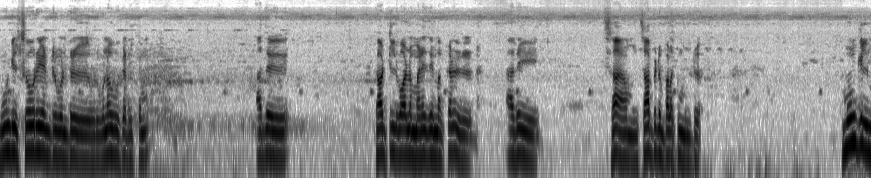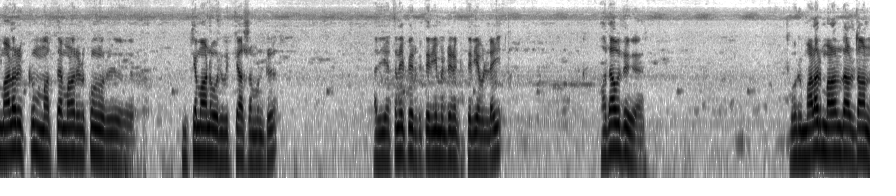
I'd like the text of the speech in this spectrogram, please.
மூங்கில் சோறு என்று ஒன்று ஒரு உணவு கிடைக்கும். அது காட்டில் வாழும் மனித மக்கள் அதை சா சாப்பிடும் பழக்கம் உண்டு. மூங்கில் மலருக்கும் மற்ற மலர்களுக்கும் ஒரு முக்கியமான ஒரு வித்தியாசம் உண்டு. அது எத்தனை பேருக்கு தெரியும் என்று எனக்கு தெரியவில்லை. அதாவது ஒரு மலர் மலர்ந்தால்தான்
